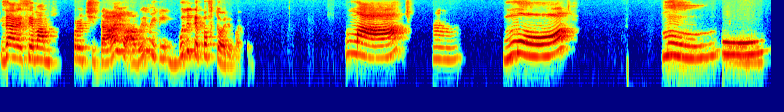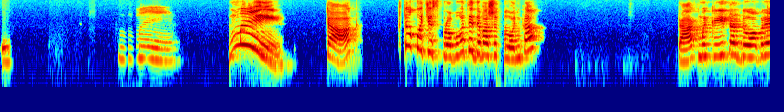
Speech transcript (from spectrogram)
Зараз я вам прочитаю, а ви мені будете повторювати. Ма, мо, Му. Ми. ми. Так. Хто хоче спробувати? Де ваша долонька? Так, Микита, добре.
